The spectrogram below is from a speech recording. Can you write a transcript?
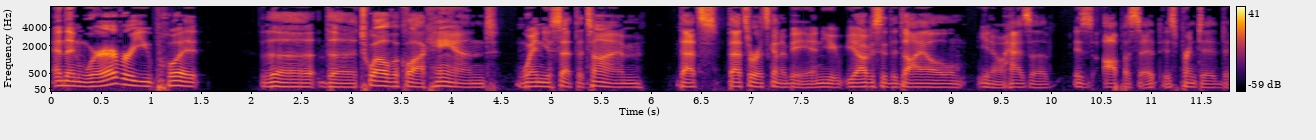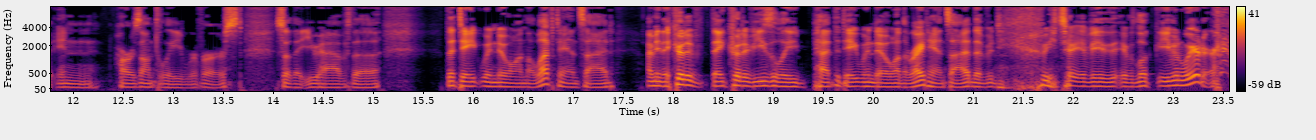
and then wherever you put the the 12 o'clock hand when you set the time that's that's where it's going to be and you, you obviously the dial you know has a is opposite is printed in horizontally reversed so that you have the the date window on the left hand side i mean they could have they could have easily had the date window on the right hand side that would it would look even weirder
